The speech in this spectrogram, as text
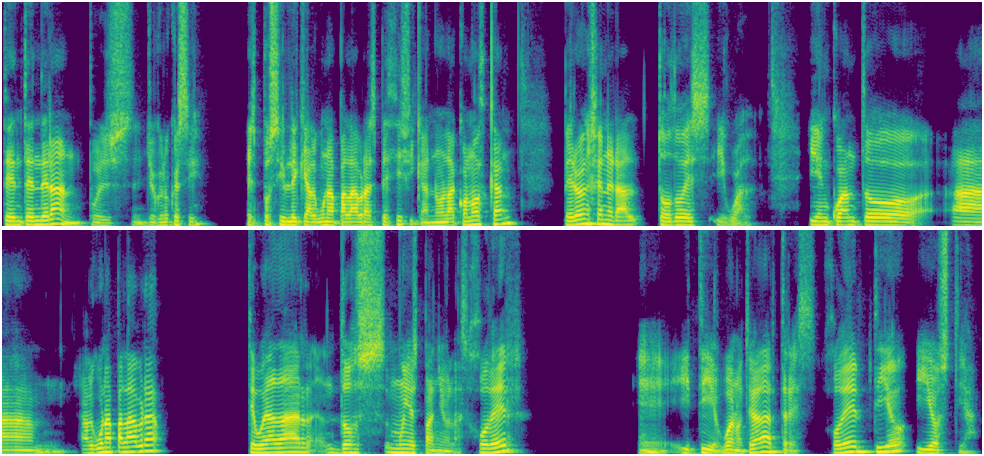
¿Te entenderán? Pues yo creo que sí. Es posible que alguna palabra específica no la conozcan, pero en general todo es igual. Y en cuanto a alguna palabra, te voy a dar dos muy españolas. Joder eh, y tío. Bueno, te voy a dar tres. Joder, tío y hostia.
